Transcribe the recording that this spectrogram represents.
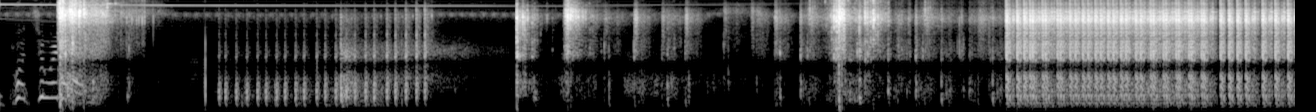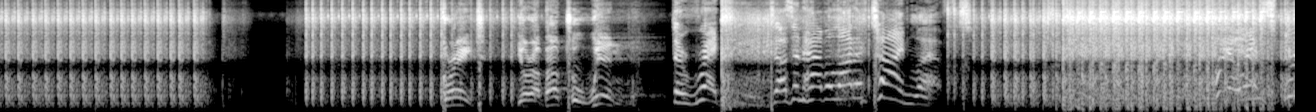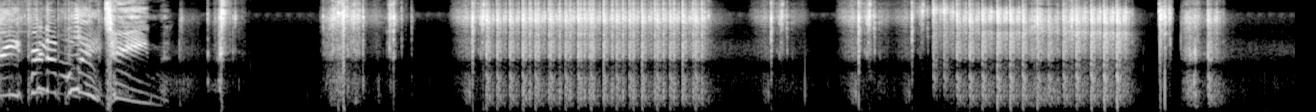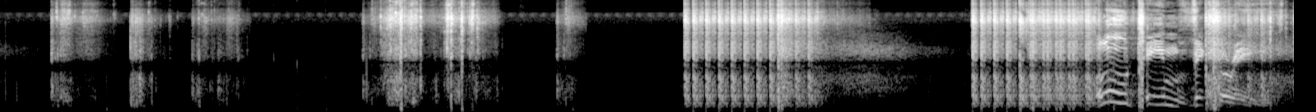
been put to an end. Great! You're about to win! The red team doesn't have a lot of time left. Team Victory.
